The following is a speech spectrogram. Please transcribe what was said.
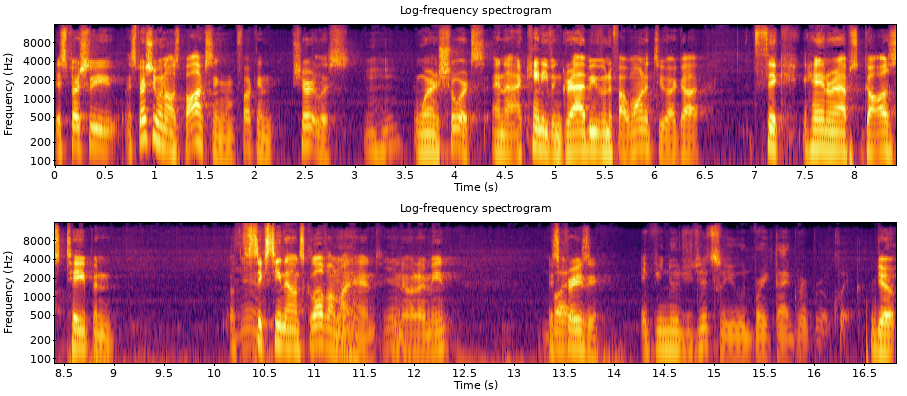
especially especially when I was boxing. I'm fucking shirtless Mm-hmm. and wearing shorts, and I can't even grab even if I wanted to. I got thick hand wraps, gauze tape, and a Yeah. 16 ounce glove on my hand. yeah. You know what I mean? It's But crazy. If you knew jujitsu, you would break that grip real quick. Yep.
